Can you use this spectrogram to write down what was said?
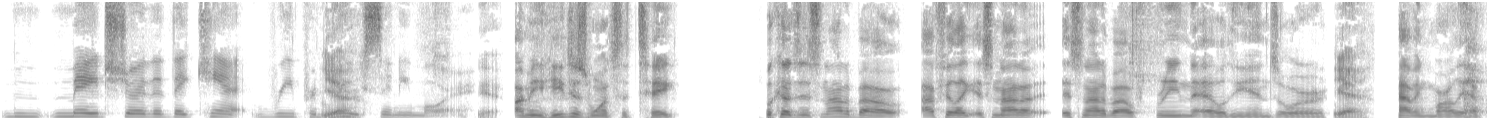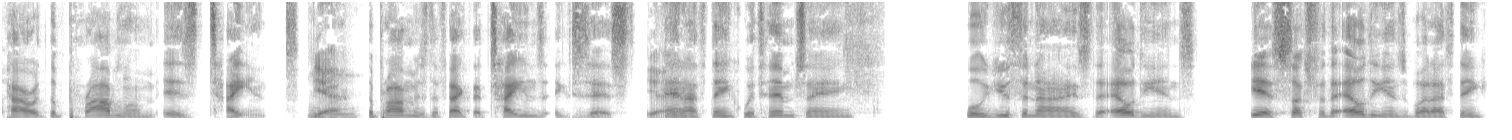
m- made sure that they can't reproduce anymore. Yeah, I mean, he just wants to take because it's not about. I feel like it's not a. It's not about freeing the Eldians or Yeah. having Marley have power. The problem is Titans. Yeah. Mhm. The problem is the fact that Titans exist. Yeah. And I think with him saying, "We'll euthanize the Eldians," yeah, it sucks for the Eldians, but I think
